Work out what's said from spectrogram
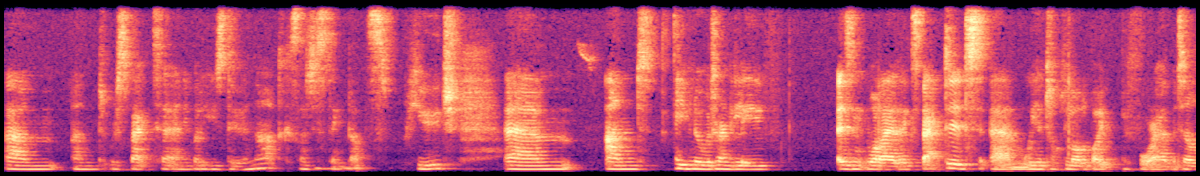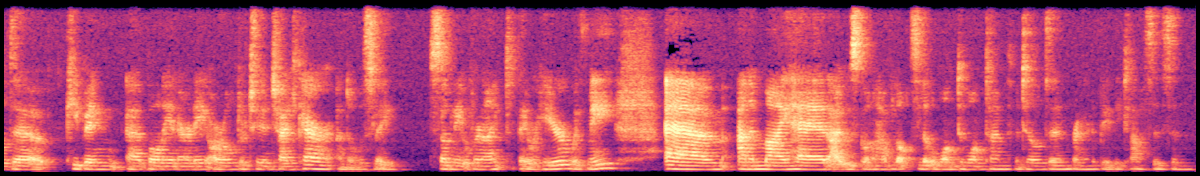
Um, and respect to anybody who's doing that because I just think that's huge. Um, and even though maternity leave isn't what I had expected, um, we had talked a lot about before I had Matilda keeping uh, Bonnie and Ernie, our older two, in childcare, and obviously suddenly overnight they were here with me. Um, and in my head, I was going to have lots of little one to one time with Matilda and bring her to baby classes and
